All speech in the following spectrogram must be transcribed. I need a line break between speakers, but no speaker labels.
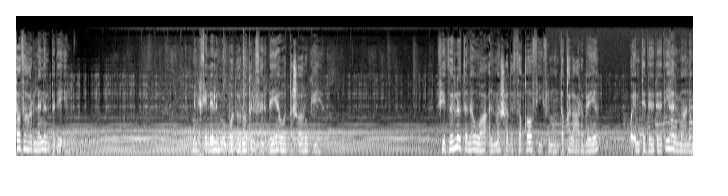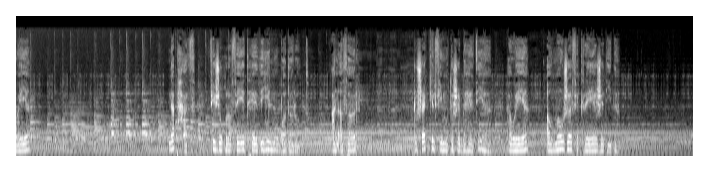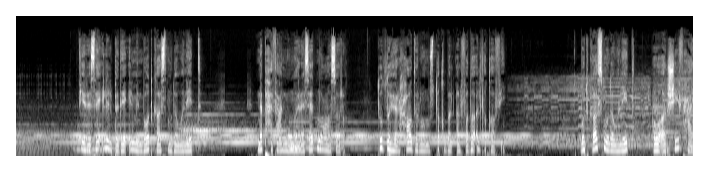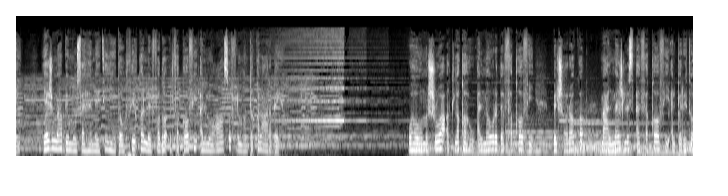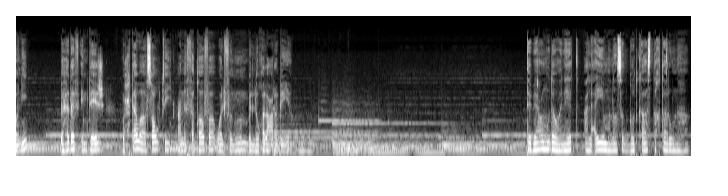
تظهر لنا البدائل من خلال المبادرات الفردية والتشاركية. في ظل تنوع المشهد الثقافي في المنطقة العربية وامتداداتها المعنوية نبحث في جغرافية هذه المبادرات عن أثار تشكل في متشابهاتها هوية أو موجة فكرية جديدة. في رسائل البدائل من بودكاست مدونات. نبحث عن ممارسات معاصرة تظهر حاضر ومستقبل الفضاء الثقافي. بودكاست مدونات هو أرشيف حي يجمع بمساهماته توثيقا للفضاء الثقافي المعاصر في المنطقة العربية. وهو مشروع أطلقه المورد الثقافي بالشراكة مع المجلس الثقافي البريطاني بهدف إنتاج محتوى صوتي عن الثقافة والفنون باللغة العربية. تابعوا مدونات على أي منصة بودكاست تختارونها.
